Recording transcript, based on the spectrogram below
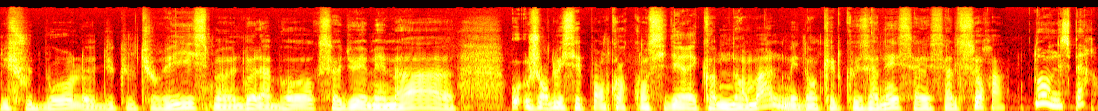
du football, du culturisme, de la boxe, du MMA. Aujourd'hui, c'est pas encore considéré comme normal, mais dans quelques années, ça, ça le sera. Bon, on espère.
